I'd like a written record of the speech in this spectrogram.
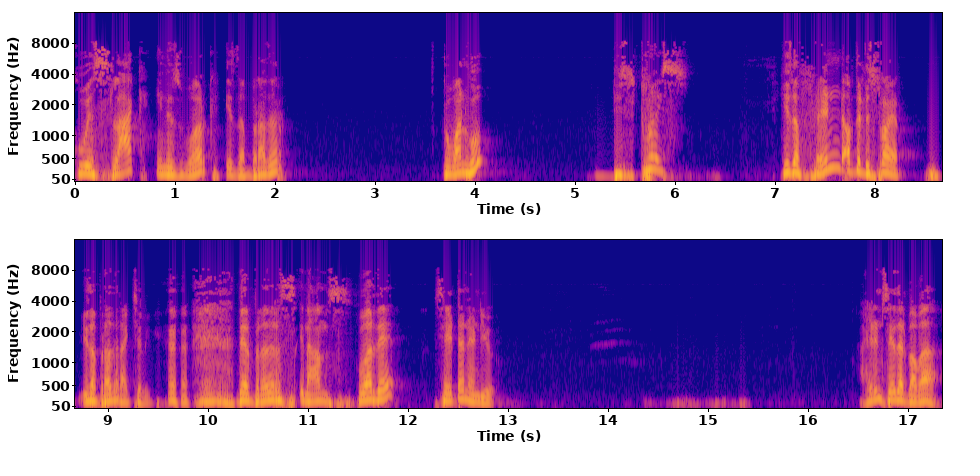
who is slack in his work is a brother to one who destroys. He's a friend of the destroyer. He's a brother actually. They're brothers in arms. Who are they? Satan and you. I didn't say that, Baba.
